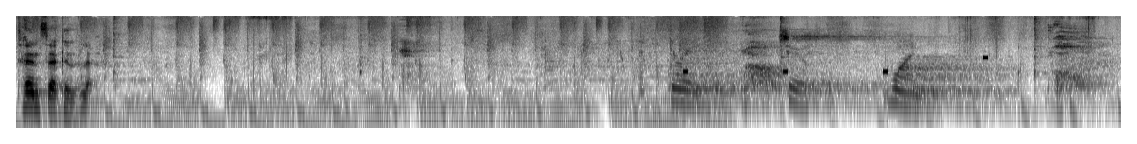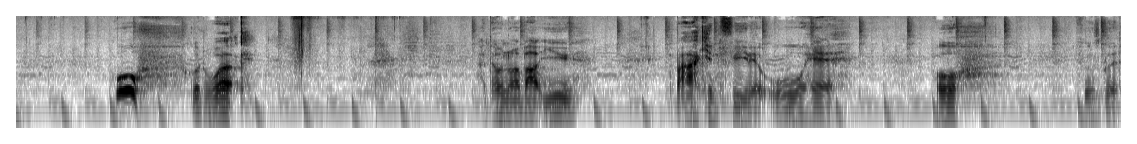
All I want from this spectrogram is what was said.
Ten seconds left. Three, two, one. Whew, good work. I don't know about you, but I can feel it all here. Oh, feels good.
